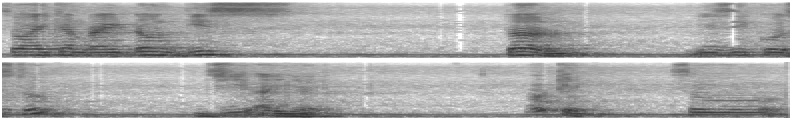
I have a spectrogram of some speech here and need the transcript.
So i can write down this term is equals to GII okay so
